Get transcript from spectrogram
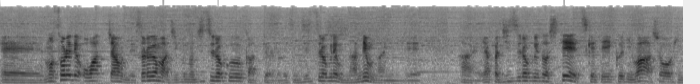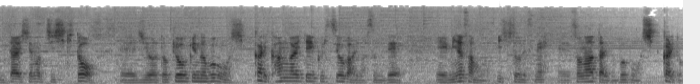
えー、もうそれで終わっちゃうんでそれがまあ自分の実力かって言われたら別に実力でも何でもないんで、はい、やっぱ実力としてつけていくには商品に対しての知識と、え、需要と供給の部分をしっかり考えていく必要がありますんで、え、皆さんも一度ですね、えそのあたりの部分をしっかりと、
